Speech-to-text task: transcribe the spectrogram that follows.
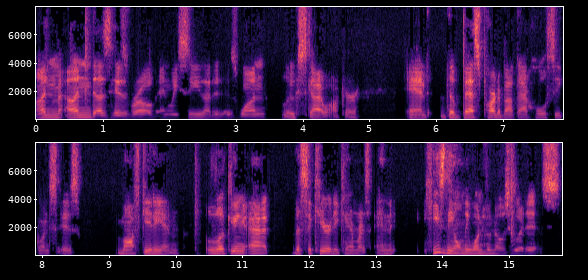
un- undoes his robe, and we see that it is one Luke Skywalker. And the best part about that whole sequence is Moff Gideon looking at the security cameras, and he's the only one who knows who it is.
